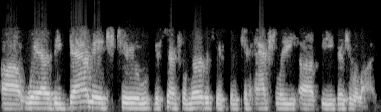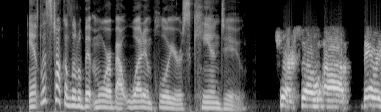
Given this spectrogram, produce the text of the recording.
uh, where the damage to the central nervous system can actually uh, be visualized. And let's talk a little bit more about what employers can do. Sure. So uh, there are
